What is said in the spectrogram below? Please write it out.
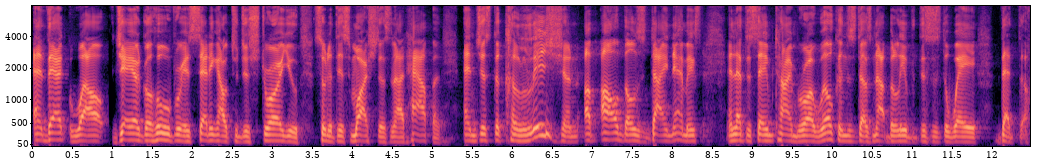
and that while J. Edgar Hoover is setting out to destroy you so that this march does not happen. And just the collision of all those dynamics. And at the same time, Roy Wilkins does not believe that this is the way that the,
